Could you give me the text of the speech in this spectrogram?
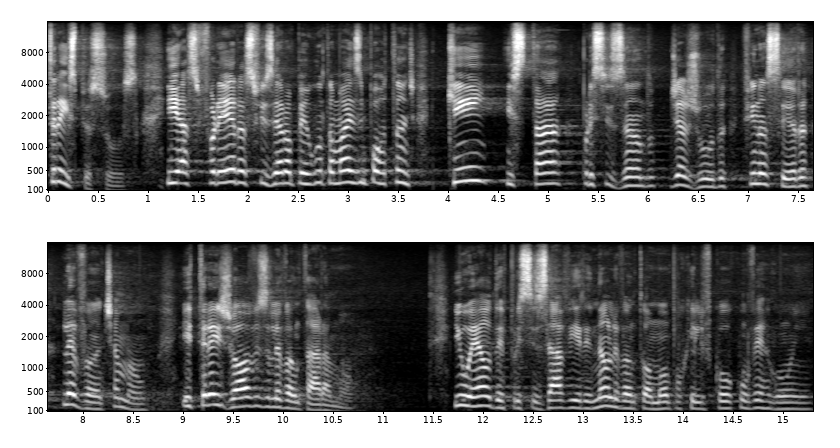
três pessoas. E as freiras fizeram a pergunta mais importante: quem está precisando de ajuda financeira? Levante a mão. E três jovens levantaram a mão. E o Helder precisava e ele não levantou a mão porque ele ficou com vergonha.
